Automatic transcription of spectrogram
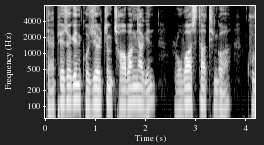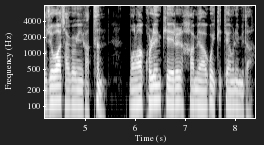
대표적인 고지혈증 처방약인 로바스타틴과 구조화 작용이 같은 모나콜린 K를 함유하고 있기 때문입니다.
